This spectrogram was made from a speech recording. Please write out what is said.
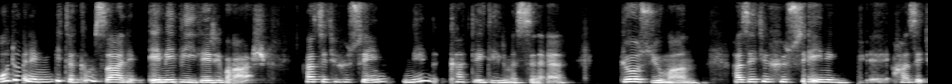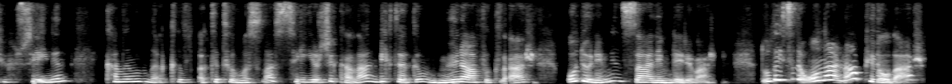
O dönemin bir takım zalim Emevileri var. Hazreti Hüseyin'in katledilmesine göz yuman, Hazreti Hüseyin'i e, Hazreti Hüseyin'in kanının akıtılmasına seyirci kalan bir takım münafıklar, o dönemin zalimleri var. Dolayısıyla onlar ne yapıyorlar?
